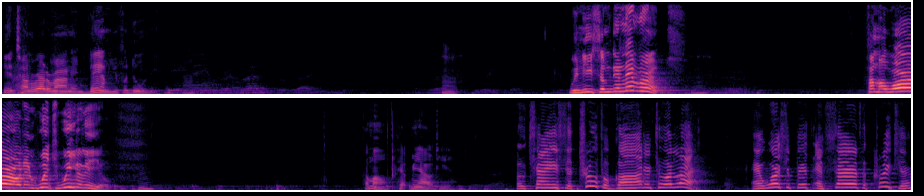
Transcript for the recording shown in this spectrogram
he'll turn right around and damn you for doing it. We need some deliverance from a world in which we live. Come on, help me out here. Who changed the truth of God into a lie, and worshipeth and serve the creature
